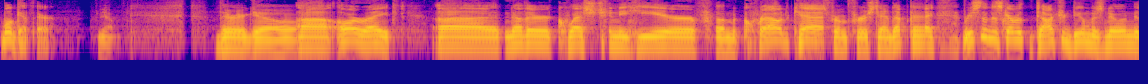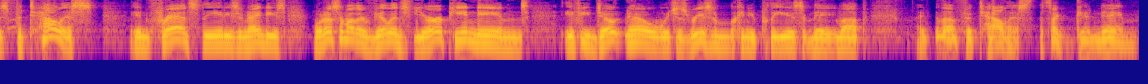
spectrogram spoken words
we'll get there. Yeah, there you go. Uh, all right. Uh, another question here from Crowdcast from First Stand Up Guy. Recently discovered that Doctor Doom was known as Fatalis in France in the 80s or 90s. What are some other villains' European names? If you don't know, which is reasonable, can you please make them up? I do love Fatalis. That's a good name.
